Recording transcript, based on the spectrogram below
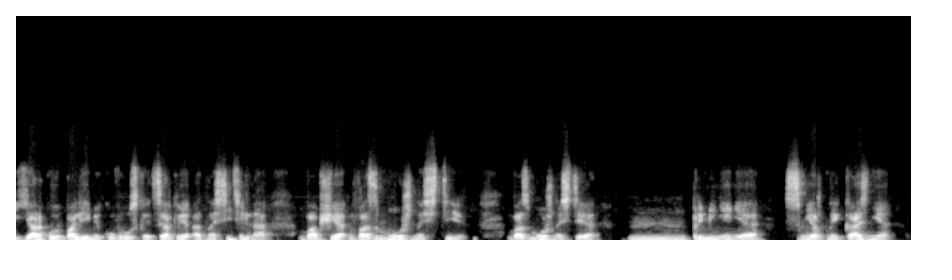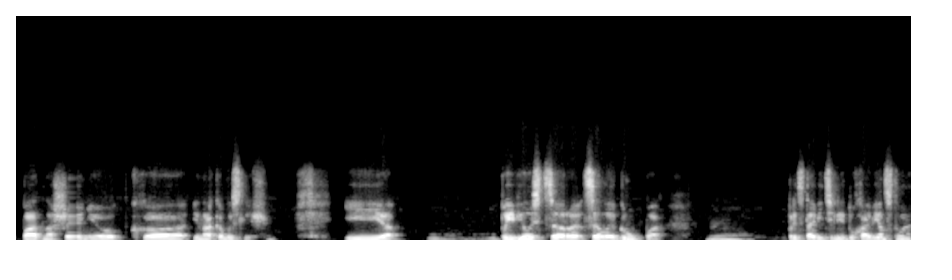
яркую полемику в русской церкви относительно вообще возможности, возможности применения смертной казни по отношению к инакомыслящим. И появилась целая, группа представителей духовенства,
